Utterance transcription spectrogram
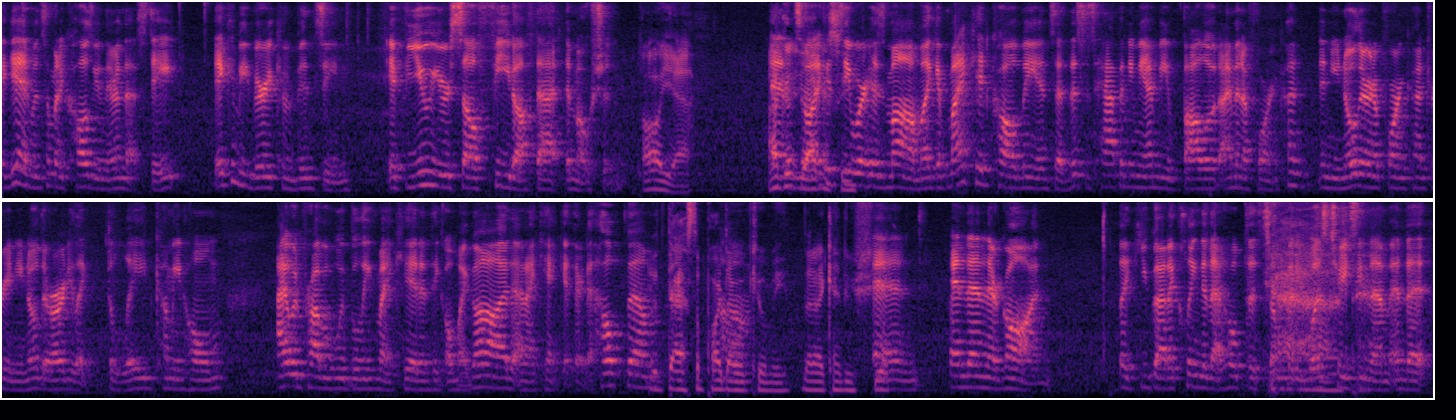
again, when somebody calls you and they're in that state, it can be very convincing if you yourself feed off that emotion. oh yeah. And so yeah, I, can could see. where his mom, like, if my kid called me and said, "This is happening to me. I'm being followed. I'm in a foreign country," and you know they're in a foreign country, and you know they're already like delayed coming home, I would probably believe my kid and think, "Oh my god," and I can't get there to help them, That's the part that Um, would kill me. That I can't do shit. and and then they're gone. Like you got to cling to that hope that somebody was chasing them, and that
